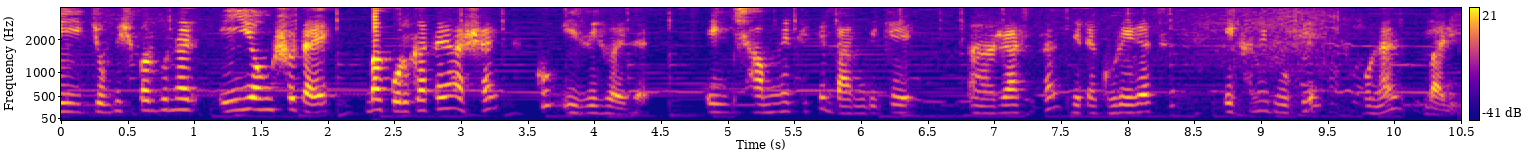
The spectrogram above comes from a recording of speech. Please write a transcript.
এই চব্বিশ পরগনার এই অংশটায় বা কলকাতায় আসায় খুব ইজি হয়ে যায়। এই সামনে থেকে ডান দিকে রাস্তা যেটা ঘুরে গেছে, এখানে ঢুকলে ওনার বাড়ি।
